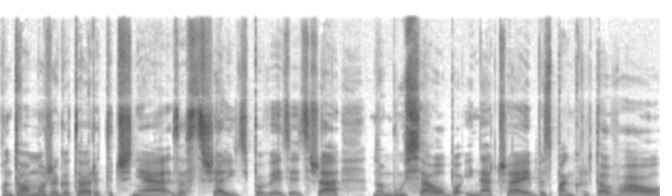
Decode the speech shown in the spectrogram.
on to może go teoretycznie zastrzelić, powiedzieć, że no musiał, bo inaczej by zbankrutował,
